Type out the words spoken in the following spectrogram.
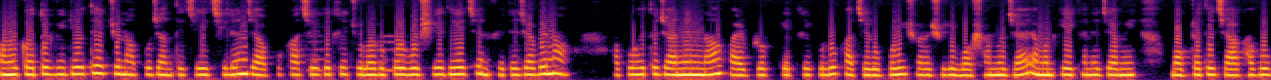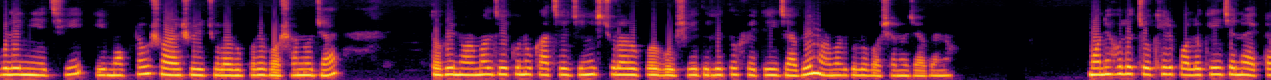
আমার গত ভিডিওতে একজন আপু জানতে চেয়েছিলেন যে আপু কাঁচের কেটলি চুলার উপর বসিয়ে দিয়েছেন, ফেটে যাবে না। আপু হয়তো জানেন না ফায়ারপ্রুফ কেটলিগুলো কাচের উপরেই সরাসরি বসানো যায়। এমনকি এখানে যে আমি মগটাতে চা খাব বলে নিয়েছি, এই মগটাও সরাসরি চুলার উপরে বসানো যায়। তবে নর্মাল যে কোনো কাচের জিনিস চুলার উপর বসিয়ে দিলে তো ফেটেই যাবে নর্মালগুলো বসানো যাবে না। মনে হলো চোখের পলকেই যেন একটা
